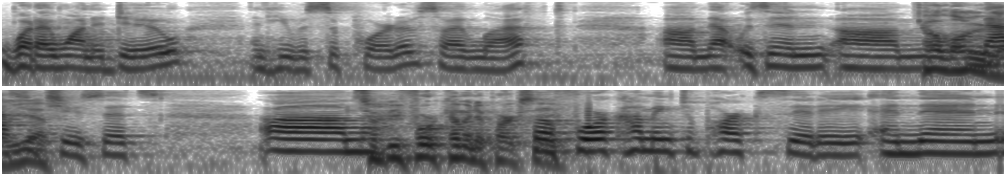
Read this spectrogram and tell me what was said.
what I want to do. And he was supportive, so I left. Um, that was in um, Massachusetts. Yes. Um, so before coming to Park City? Before coming to Park City. And then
